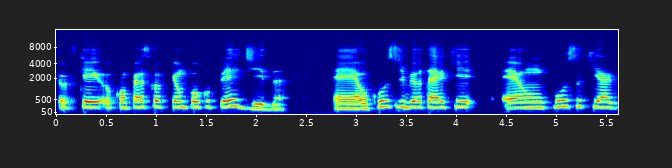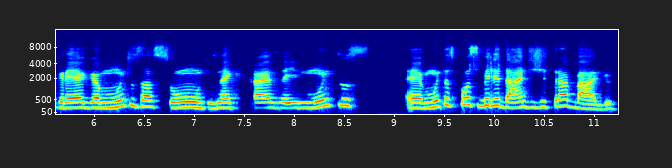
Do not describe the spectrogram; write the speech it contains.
eu fiquei, eu confesso que eu fiquei um pouco perdida. É, o curso de biotech é um curso que agrega muitos assuntos, né, que traz aí muitos, é, muitas possibilidades de trabalho.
